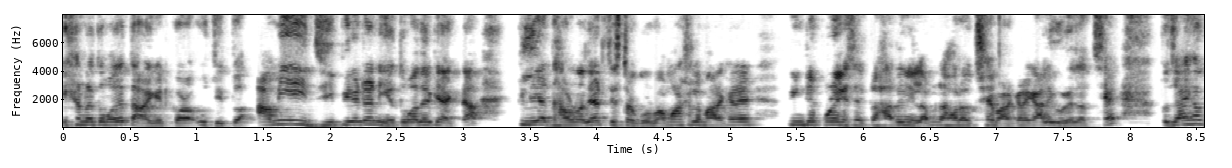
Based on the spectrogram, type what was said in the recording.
এখানে তোমাদের টার্গেট করা উচিত। তো আমি এই জিপিএটা নিয়ে তোমাদেরকে একটা ক্লিয়ার ধারণা দেওয়ার চেষ্টা করব। আমার আসলে মার্কারে প্রিন্টে পড়ে গেছে, একটু হাতে নিলাম না হলে হচ্ছে মার্কারে গালি উড়ে যাচ্ছে। তো যাই হোক,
